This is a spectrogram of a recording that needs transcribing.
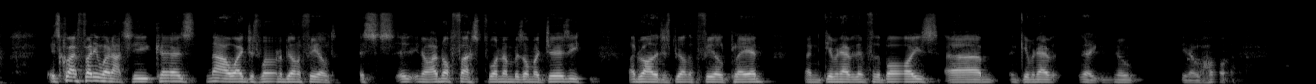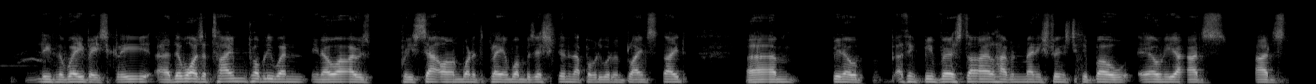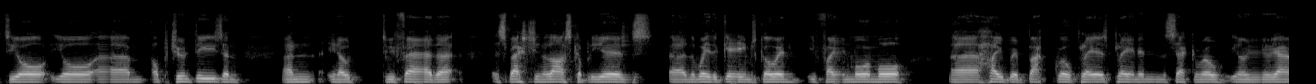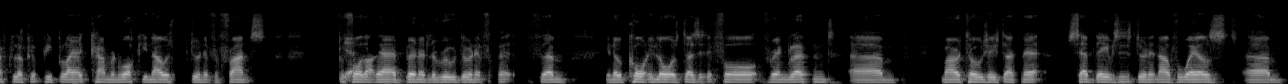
it's quite a funny one actually because now I just want to be on the field. It's you know I'm not fussed one numbers on my jersey. I'd rather just be on the field playing and giving everything for the boys um, and giving every, like you know you know leading the way basically. Uh, there was a time probably when you know I was pretty set on wanting to play in one position and that probably would have been blindside. Um, you know I think being versatile, having many strings to your bow, it only adds adds to your your um, opportunities and and you know, to be fair, that especially in the last couple of years, uh, the way the game's going, you find more and more uh, hybrid back row players playing in the second row. You know, you have to look at people like Cameron Woki now is doing it for France. Before that, they had Bernard Le Roux doing it for, for them. You know, Courtney Lawes does it for for England. Um, Maro Itoje's done it. Seb Davies is doing it now for Wales um,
